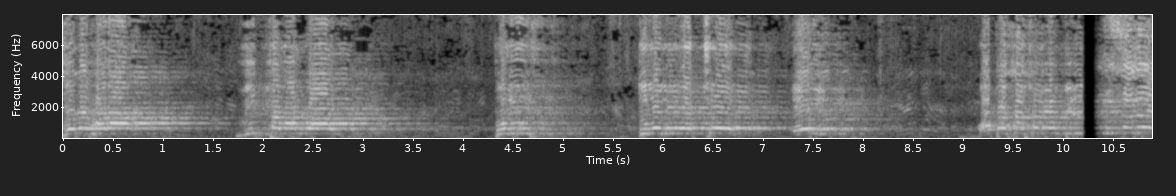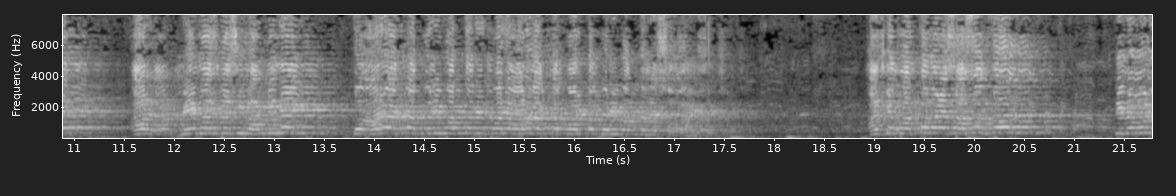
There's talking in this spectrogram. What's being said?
জেলে ভরা মিথ্যা মামলায় পুলিশ তুলে নিয়ে যাচ্ছে এই অপশাসনের বিরুদ্ধে। সালে আর মে মাস বেশি বাকি নেই, তো আরও একটা পরিবর্তনের পরে আরও একটা পাল্টা পরিবর্তনের সময় এসেছে। আজকে বর্তমানে শাসক দল, তৃণমূল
